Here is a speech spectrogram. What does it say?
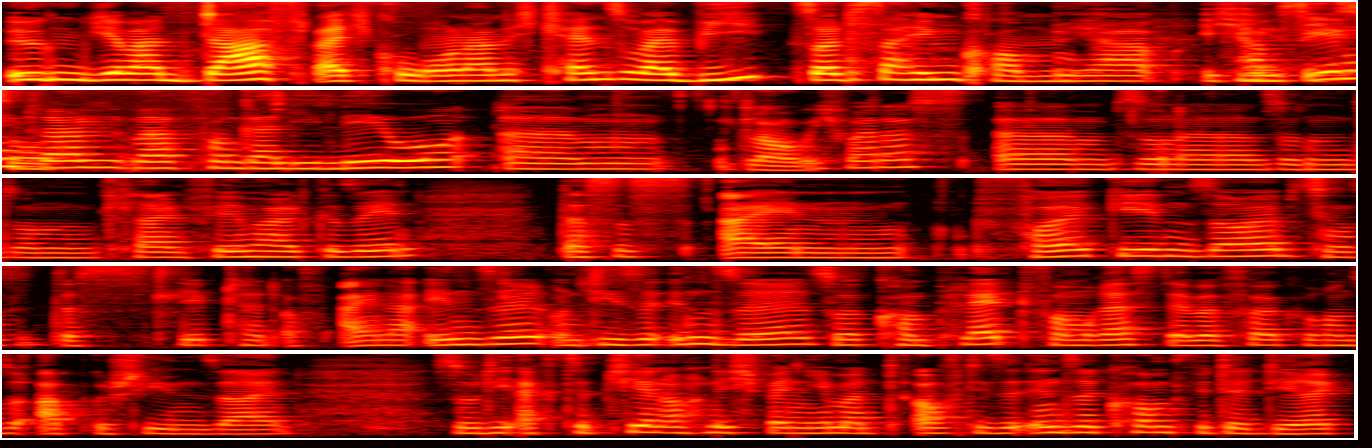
irgendjemand da vielleicht Corona nicht kennt, so, weil wie soll das da hinkommen? Ja, ich habe Mäßig so. irgendwann mal von Galileo, ähm, glaube ich war das, ähm, so, eine, so, einen, so einen kleinen Film halt gesehen, dass es ein Volk geben soll, beziehungsweise das lebt halt auf einer Insel und diese Insel soll komplett vom Rest der Bevölkerung so abgeschieden sein. So, die akzeptieren auch nicht, wenn jemand auf diese Insel kommt, wird er direkt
